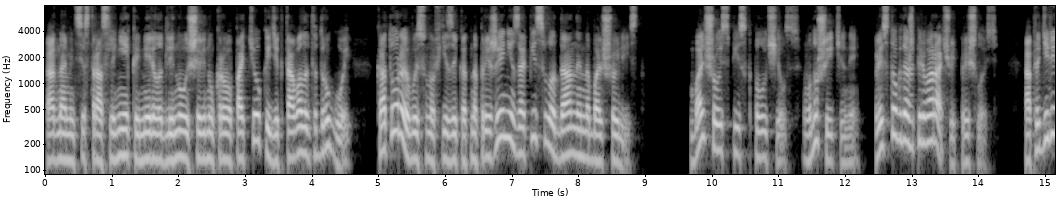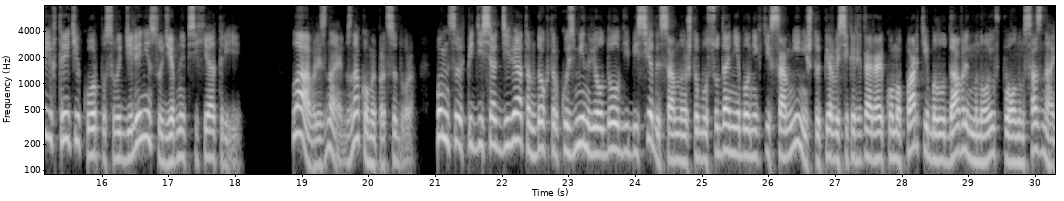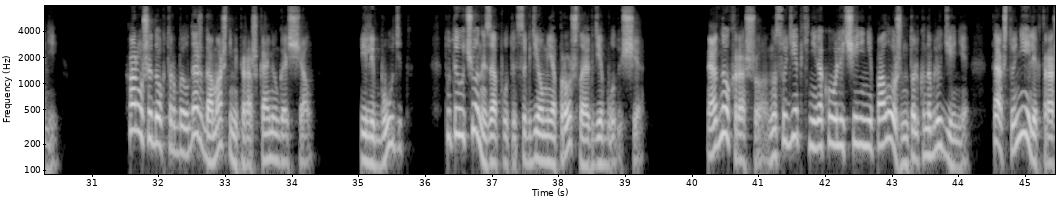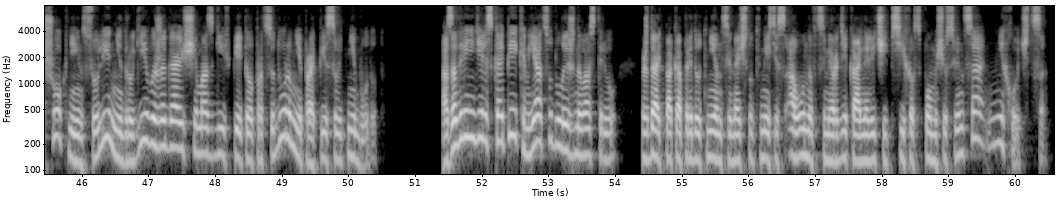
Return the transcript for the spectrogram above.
Одна медсестра с линейкой мерила длину и ширину кровоподтека и диктовала это другой, которая, высунув язык от напряжения, записывала данные на большой лист. Большой список получился, внушительный. Листок даже переворачивать пришлось. Определили в третий корпус в отделении судебной психиатрии. Плавали, знаем, знакомая процедура. Помнится, в 59-м доктор Кузьмин вел долгие беседы со мной, чтобы у суда не было никаких сомнений, что первый секретарь райкома партии был удавлен мною в полном сознании. Хороший доктор был, даже домашними пирожками угощал. Или будет. Тут и ученые запутаются, где у меня прошлое, а где будущее. Одно хорошо, на судебке никакого лечения не положено, только наблюдение. Так что ни электрошок, ни инсулин, ни другие выжигающие мозги в пепел процедуры мне прописывать не будут. А за две недели с копейками я отсюда лыжи навострю. Ждать, пока придут немцы и начнут вместе с ауновцами радикально лечить психов с помощью свинца, не хочется.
